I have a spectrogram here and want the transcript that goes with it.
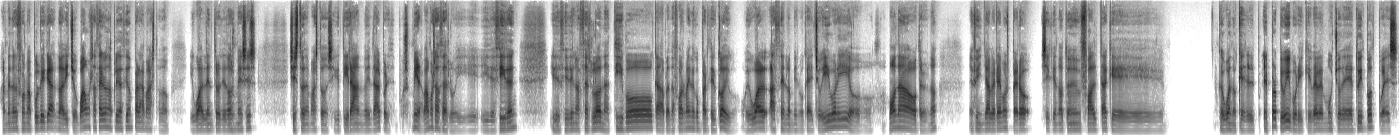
al menos de forma pública, no ha dicho, vamos a hacer una aplicación para Mastodon. Igual dentro de dos meses si esto de Mastodon sigue tirando y tal, pues dicen, pues mira, vamos a hacerlo y, deciden y deciden hacerlo nativo cada plataforma y no compartir código. O igual hacen lo mismo que ha hecho Ivory o, Mona o otros, ¿no? En fin, ya veremos, pero sí que noto en falta que, que bueno, que el, propio Ivory, que bebe mucho de Tweetbot, pues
